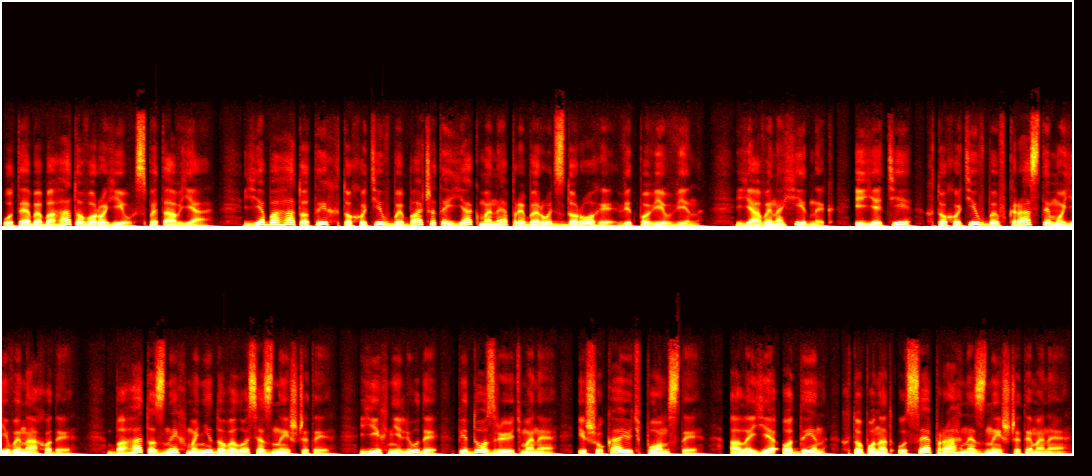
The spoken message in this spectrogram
У тебе багато ворогів? спитав я. Є багато тих, хто хотів би бачити, як мене приберуть з дороги, відповів він. Я винахідник, і є ті, хто хотів би вкрасти мої винаходи. Багато з них мені довелося знищити. Їхні люди підозрюють мене і шукають помсти. Але є один, хто понад усе прагне знищити мене.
